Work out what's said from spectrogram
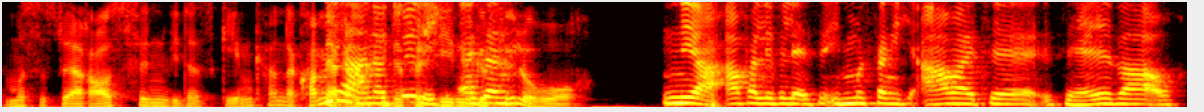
musstest du herausfinden, wie das gehen kann? Da kommen ja, ja ganz natürlich. viele verschiedene also, Gefühle hoch. Ja, auf alle Fälle. Also ich muss sagen, ich arbeite selber auch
